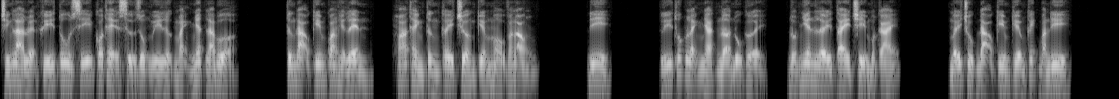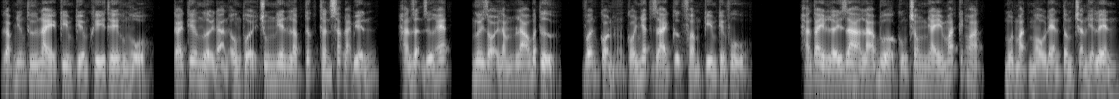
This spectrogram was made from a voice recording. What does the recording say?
chính là luyện khí tu sĩ có thể sử dụng uy lực mạnh nhất lá bửa từng đạo kim quang hiện lên, hóa thành từng cây trường kiếm màu và nóng. Đi. Lý thúc lạnh nhạt nở nụ cười, đột nhiên lấy tay chỉ một cái. Mấy chục đạo kim kiếm kích bắn đi. Gặp những thứ này kim kiếm khí thế hùng hổ, cái kia người đàn ông tuổi trung niên lập tức thần sắc đại biến, hắn giận dữ hét, ngươi giỏi lắm lao bất tử, vẫn còn có nhất giai cực phẩm kim kiếm phủ. Hắn tay lấy ra lá bùa cũng trong nháy mắt kích hoạt, một mặt màu đen tâm chắn hiện lên,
